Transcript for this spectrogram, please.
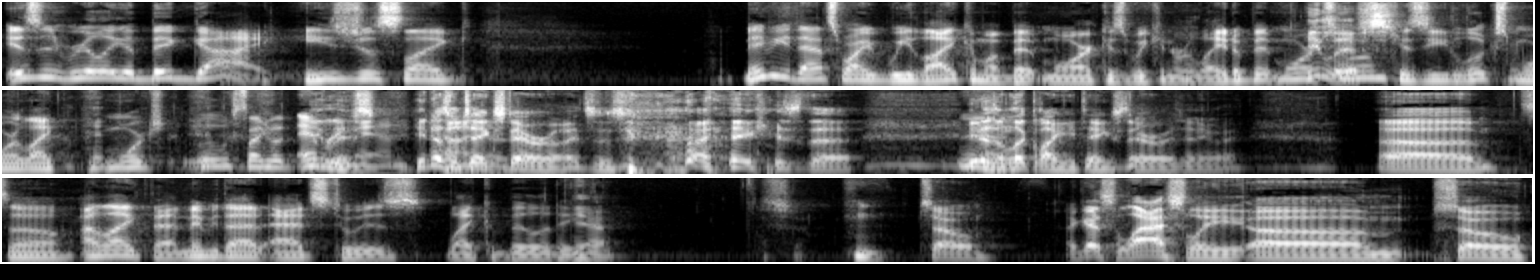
isn't really a big guy. He's just like. Maybe that's why we like him a bit more because we can relate a bit more He to lifts. him because he looks more like more. Looks like an He everyman. He doesn't take of. steroids. Is, I think is the he doesn't look like he takes steroids anyway. Um, So I like that. Maybe that adds to his likability. yeah. So, so I guess lastly, um, so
